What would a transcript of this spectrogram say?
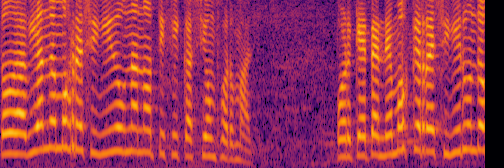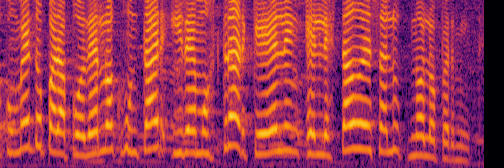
Todavía no hemos recibido una notificación formal, porque tenemos que recibir un documento para poderlo adjuntar y demostrar que en el estado de salud no lo permite.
